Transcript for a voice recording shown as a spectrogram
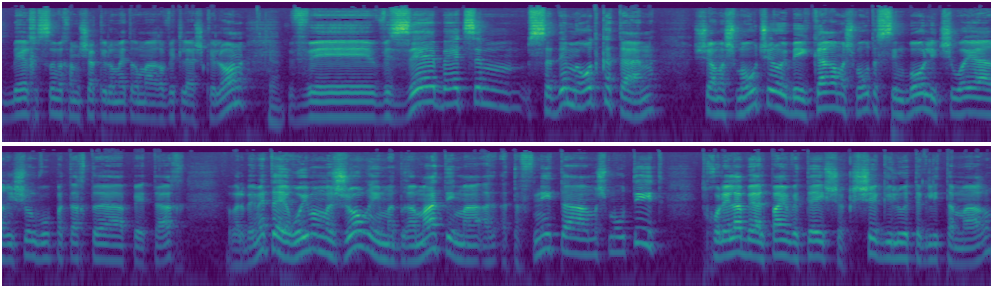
בערך 25 קילומטר מערבית לאשקלון, כן. ו, וזה בעצם שדה מאוד קטן. שהמשמעות שלו היא בעיקר המשמעות הסימבולית שהוא היה הראשון והוא פתח את הפתח, אבל באמת האירועים המז'וריים, הדרמטיים, התפנית המשמעותית, התחוללה ב-2009 כשגילו את תגלית תמר,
